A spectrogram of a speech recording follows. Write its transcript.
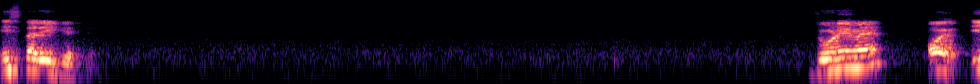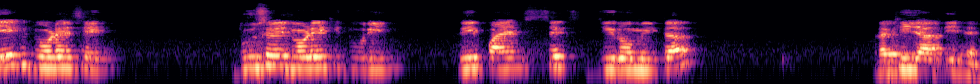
इस तरीके से। जोड़े में और एक जोड़े से दूसरे जोड़े की दूरी 3.60 मीटर रखी जाती है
